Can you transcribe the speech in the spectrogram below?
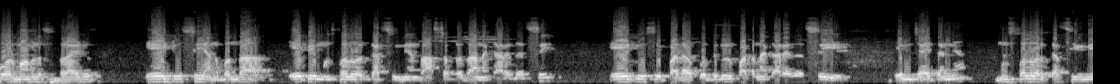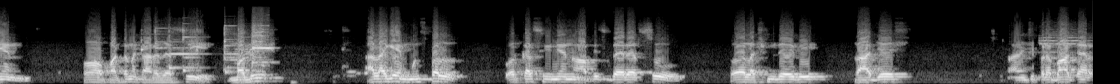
కోర్మామిల సుబ్బరాయుడు ఏఐటీసీ అనుబంధ ఏపీ మున్సిపల్ వర్కర్స్ యూనియన్ రాష్ట్ర ప్రధాన కార్యదర్శి ఏఐటీసీ పడ పొద్దుటూరు పట్టణ కార్యదర్శి M Chaitanya municipal workers union ఓ, పట్టణ కార్యదర్శి మధు అలాగే municipal workers union office bearers ఓ, లక్ష్మీదేవి రాజేష్ నుంచి ప్రభాకర్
